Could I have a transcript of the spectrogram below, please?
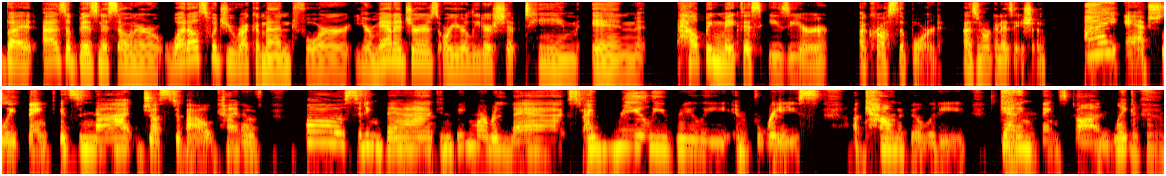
But as a business owner, what else would you recommend for your managers or your leadership team in helping make this easier across the board as an organization? I actually think it's not just about kind of, oh, sitting back and being more relaxed. I really, really embrace accountability, getting mm-hmm. things done. Like mm-hmm.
